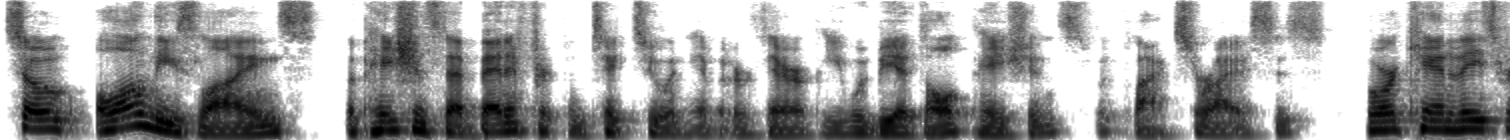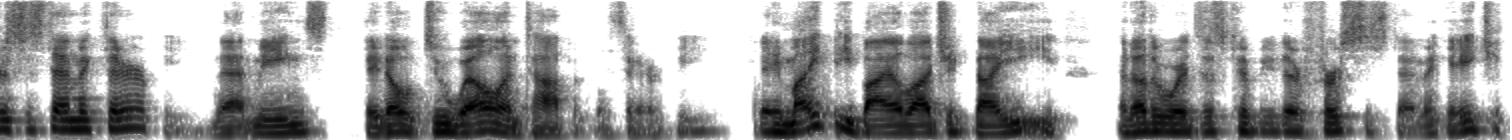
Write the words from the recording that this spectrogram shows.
So along these lines, the patients that benefit from TYK2 inhibitor therapy would be adult patients with plaque psoriasis who are candidates for systemic therapy. That means they don't do well on topical therapy. They might be biologic naive. In other words, this could be their first systemic agent.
